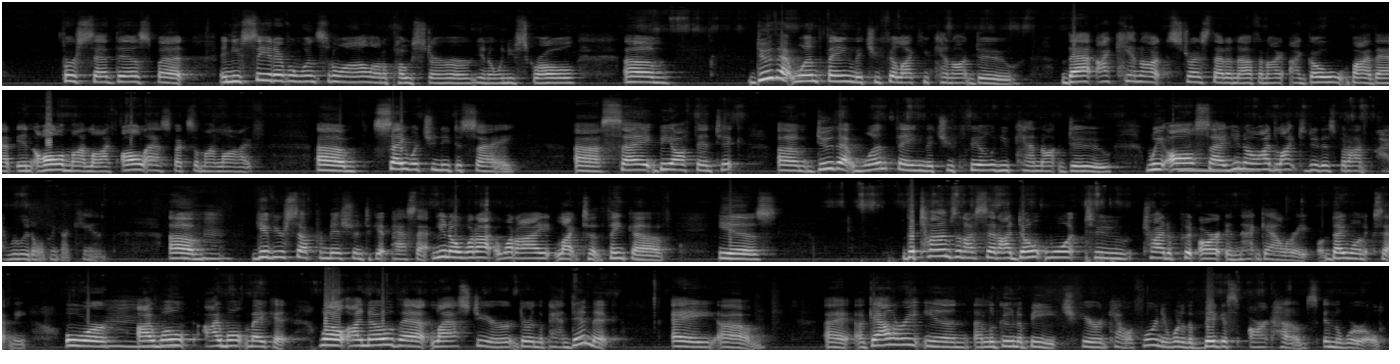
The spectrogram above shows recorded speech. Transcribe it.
first said this, but, and you see it every once in a while on a poster or, you know, when you scroll. Um, do that one thing that you feel like you cannot do. That I cannot stress that enough, and I, I go by that in all of my life, all aspects of my life. Um, say what you need to say uh, say, be authentic. Um, do that one thing that you feel you cannot do. We all mm-hmm. say, you know, I'd like to do this, but I, I really don't think I can. Um, mm-hmm. Give yourself permission to get past that. You know what I what I like to think of is the times that I said I don't want to try to put art in that gallery. They won't accept me, or mm. I won't I won't make it. Well, I know that last year during the pandemic, a um, a, a gallery in uh, Laguna Beach here in California, one of the biggest art hubs in the world,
